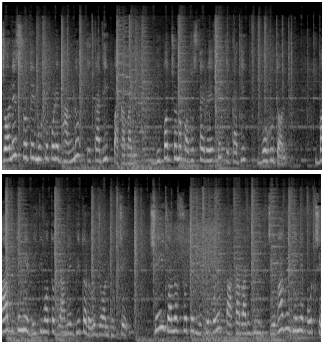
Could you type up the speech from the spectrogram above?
জলের স্রোতের মুখে পড়ে ভাঙল একাধিক পাকা বাড়ি। বিপজ্জনক অবস্থায় রয়েছে একাধিক বহুতল বাঁধ ভেঙে রীতিমতো গ্রামের ভিতরেও জল ঢুকছে। সেই জলস্রোতের মুখে পড়ে পাকা বাড়িগুলি যেভাবে ভেঙে পড়ছে,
